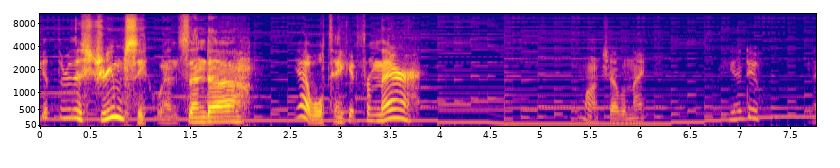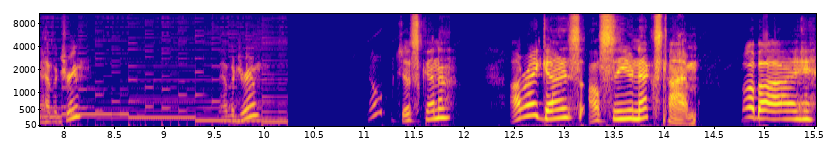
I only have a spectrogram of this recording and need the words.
get through this dream sequence, and, uh, yeah, we'll take it from there. Come on, Shovel Knight. What are you gonna do? You gonna have a dream? Have a dream? Nope, just gonna... Alright, guys, I'll see you next time. Bye-bye!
